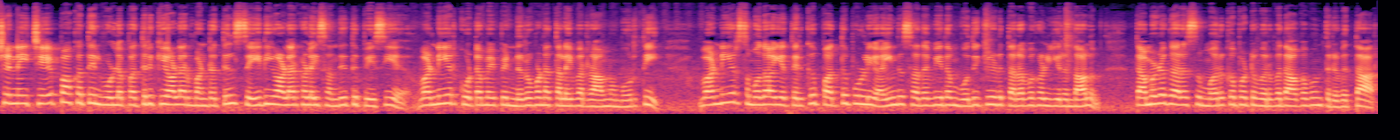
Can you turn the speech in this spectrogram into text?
சென்னை சேப்பாக்கத்தில் உள்ள பத்திரிகையாளர் மன்றத்தில் செய்தியாளர்களை சந்தித்து பேசிய வன்னியர் கூட்டமைப்பின் நிறுவன தலைவர் ராமமூர்த்தி வன்னியர் சமுதாயத்திற்கு பத்து புள்ளி ஐந்து சதவீதம் ஒதுக்கீடு தரவுகள் இருந்தாலும் தமிழக அரசு மறுக்கப்பட்டு வருவதாகவும் தெரிவித்தார்.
